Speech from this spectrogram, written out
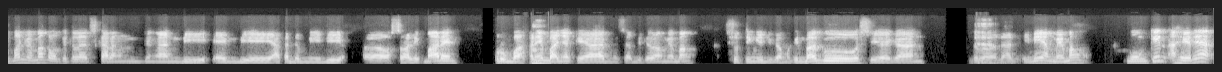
Cuman memang kalau kita lihat sekarang dengan di NBA Academy di uh, Australia kemarin, perubahannya hmm. banyak ya. Misalnya bilang memang syutingnya juga makin bagus, ya kan. Gitu loh. Dan ini yang memang mungkin akhirnya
